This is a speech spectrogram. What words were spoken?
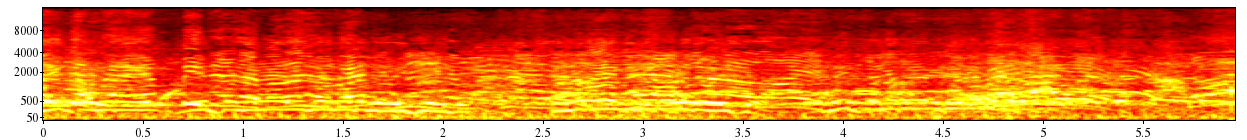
പിണറായി നീ പിണറായി വിജയനോട് ചോദിച്ചു പിണറായി വിജയനോട് ചോദിച്ചു നീ പിണറായി വിജയനോട്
